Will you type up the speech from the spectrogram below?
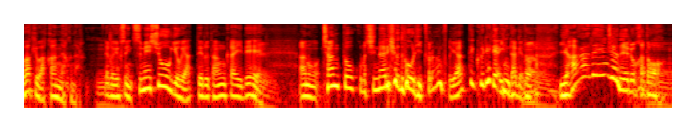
わけわかんなくなる。だから要するに詰将棋をやってる段階であのちゃんとこのシナリオ通りトランプがやってくれりゃいいんだけどやれんじゃねえのかと。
